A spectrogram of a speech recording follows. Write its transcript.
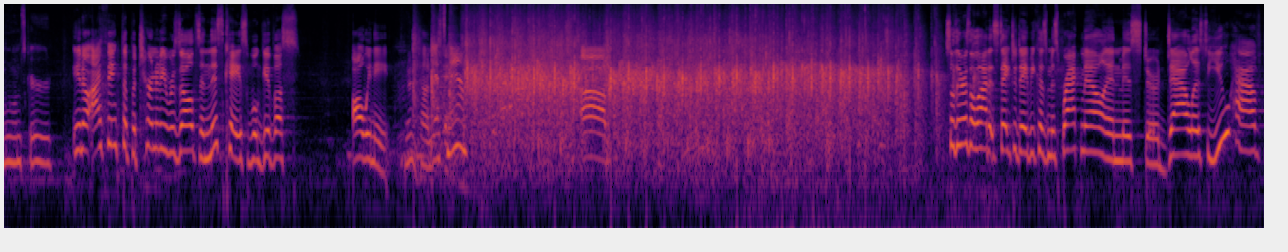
Oh, I'm scared. You know, I think the paternity results in this case will give us all we need to understand. Yes, ma'am. Um, so there is a lot at stake today because Ms. Bracknell and Mr. Dallas, you have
